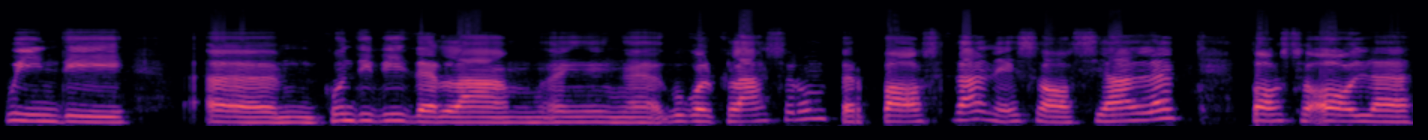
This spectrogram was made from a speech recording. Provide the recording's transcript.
quindi ehm, condividerla mm, in eh, Google Classroom per posta nei social, posso, ho il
